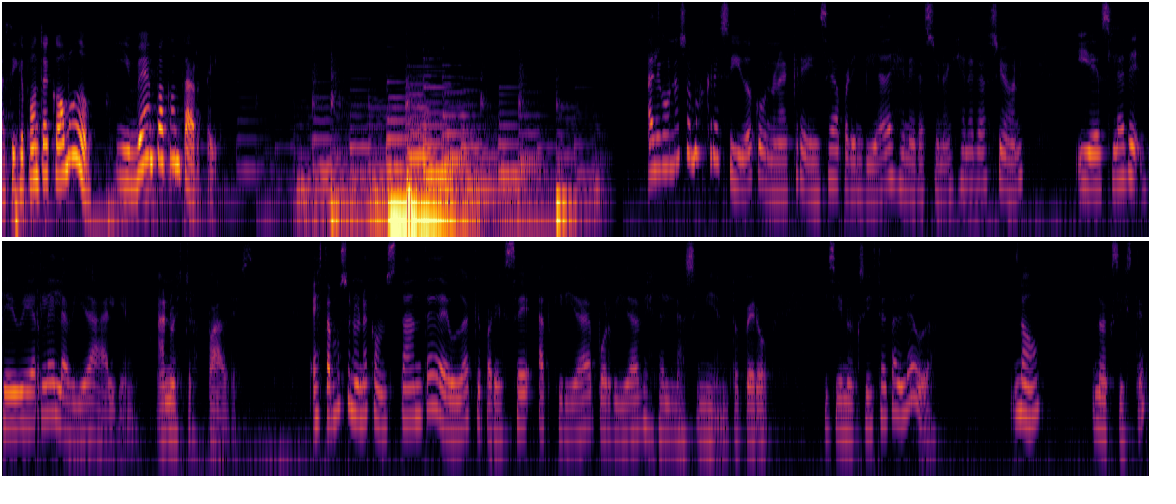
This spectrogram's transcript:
Así que ponte cómodo y ven para contarte. Algunos hemos crecido con una creencia aprendida de generación en generación y es la de deberle la vida a alguien, a nuestros padres. Estamos en una constante deuda que parece adquirida por vida desde el nacimiento, pero ¿y si no existe tal deuda? No, no existe.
